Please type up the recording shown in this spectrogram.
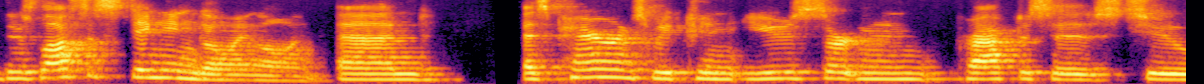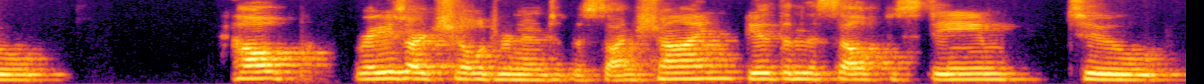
there's lots of stinging going on. And as parents, we can use certain practices to help raise our children into the sunshine, give them the self esteem to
